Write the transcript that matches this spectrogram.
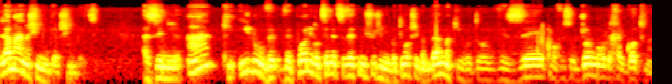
למה אנשים מתגרשים בעצם? אז זה נראה כאילו, ופה אני רוצה לצטט מישהו שאני בטוח שגם דן מכיר אותו, וזה פרופסור ג'ון מרדכי גוטמן,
